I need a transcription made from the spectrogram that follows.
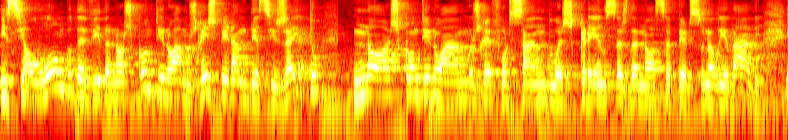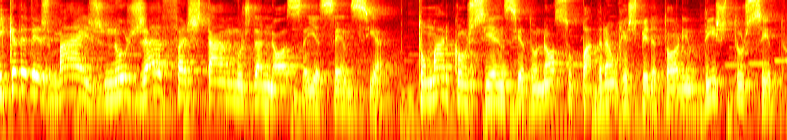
e se ao longo da vida nós continuamos respirando desse jeito, nós continuamos reforçando as crenças da nossa personalidade e cada vez mais nos afastamos da nossa essência. Tomar consciência do nosso padrão respiratório distorcido,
